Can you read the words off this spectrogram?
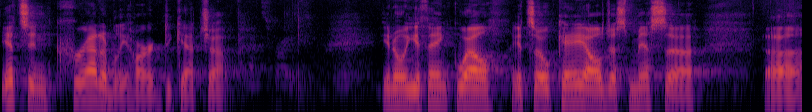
it's incredibly hard to catch up. You know, you think, well, it's okay, I'll just miss a. Uh,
